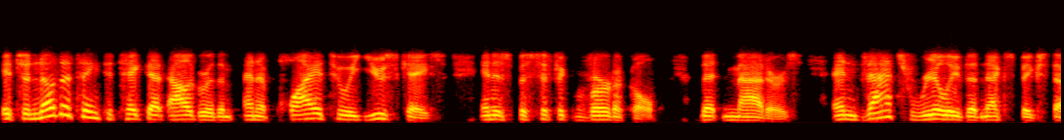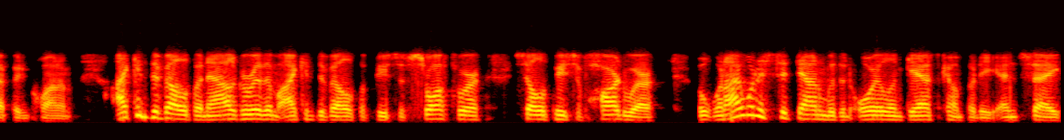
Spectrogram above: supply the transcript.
It's another thing to take that algorithm and apply it to a use case in a specific vertical that matters. And that's really the next big step in quantum. I can develop an algorithm, I can develop a piece of software, sell a piece of hardware. But when I want to sit down with an oil and gas company and say,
